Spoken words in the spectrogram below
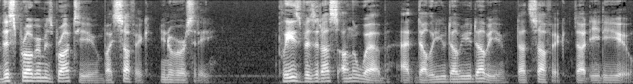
This program is brought to you by Suffolk University. Please visit us on the web at www.suffolk.edu.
